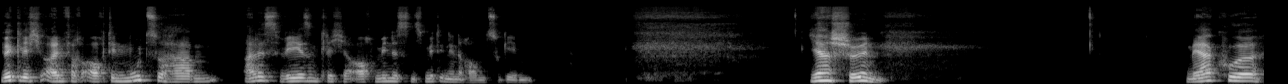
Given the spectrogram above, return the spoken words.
wirklich einfach auch den Mut zu haben, alles Wesentliche auch mindestens mit in den Raum zu geben. Ja, schön. Merkur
